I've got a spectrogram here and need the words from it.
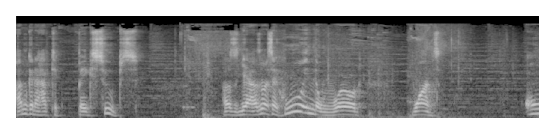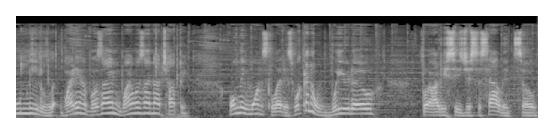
I'm gonna have to bake soups. I was yeah, I was about to say, who in the world wants only? why didn't was I? Why was I not chopping? Only wants lettuce. What kind of weirdo? But obviously, it's just a salad, so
